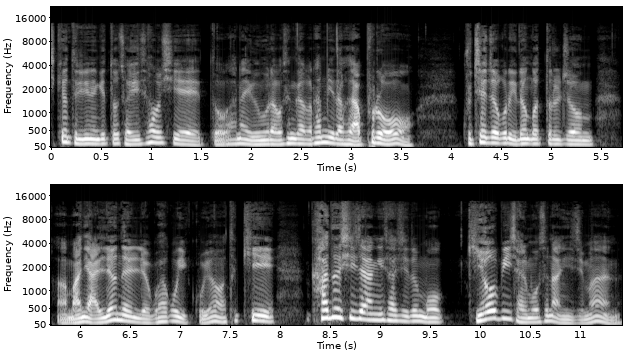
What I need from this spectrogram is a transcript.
시켜 드리는 게 또 저희 서울시의 또 하나의 의무라고 생각을 합니다. 그래서 앞으로 구체적으로 이런 것들을 좀 아, 많이 알려내려고 하고 있고요. 특히 카드 시장이 사실은 뭐 기업이 잘못은 아니지만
